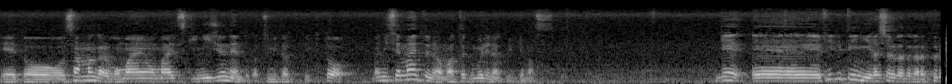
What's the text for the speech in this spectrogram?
えーと、3万から5万円を毎月20年とか積み立てていくと、まあ、2000万円というのは全く無理なくいけます。で、えー、フィリピンにいらっしゃる方から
